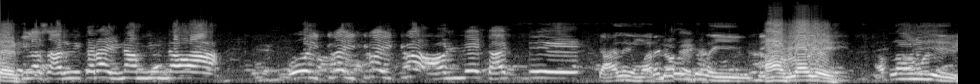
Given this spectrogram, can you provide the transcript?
तट सार्वे करा इनाम घेऊन जावा. ओ इकडे इकडे इकडे. ऑनले टाटे चालेल मराठी बोलतो भाई. हा ब्लॉग आहे. आपला माणूस आहे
